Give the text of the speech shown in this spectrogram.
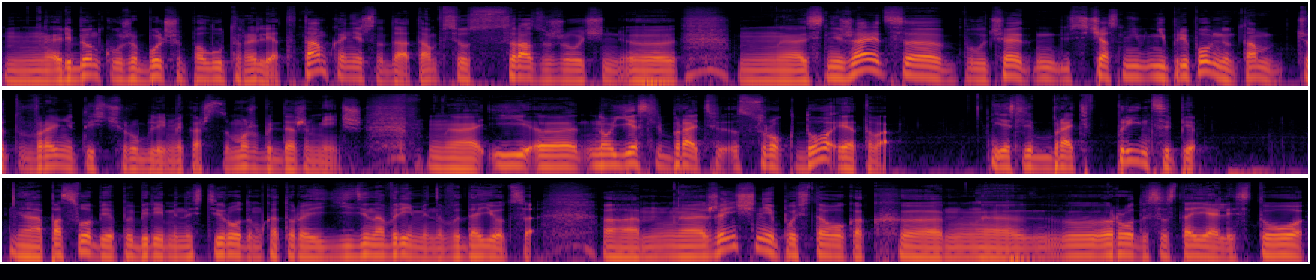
ребенку уже больше полутора лет. Там, конечно, да, там все сразу же очень снижается, получает, сейчас не, не припомню, там что-то в районе тысячи рублей, мне кажется, может быть, даже меньше. И, но если брать срок до этого, если брать в принципе пособие по беременности и родам, которое единовременно выдается э, женщине после того, как э, роды состоялись, то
